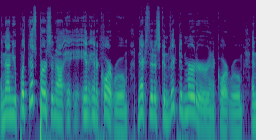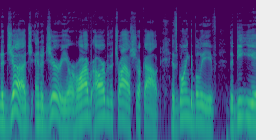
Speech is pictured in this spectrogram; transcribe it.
and then you put this person on, in, in a courtroom next to this convicted murderer in a courtroom, and the judge and a jury or however however the trial shook out is going to believe the DEA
